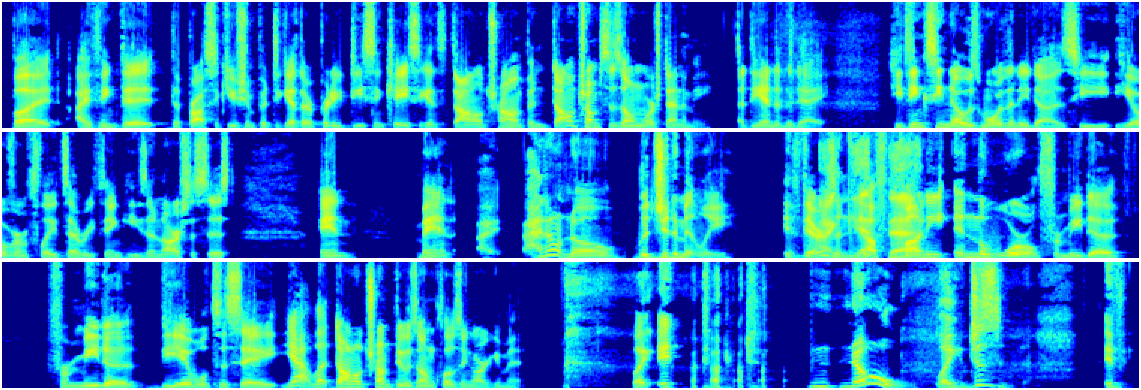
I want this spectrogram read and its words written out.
But I think that the prosecution put together a pretty decent case against Donald Trump, and Donald Trump's his own worst enemy. At the end of the day, he thinks he knows more than he does. He he overinflates everything. He's a narcissist, and man, I I don't know legitimately if there's I enough money in the world for me to for me to be able to say, yeah, let Donald Trump do his own closing argument. Like it no. Like just if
